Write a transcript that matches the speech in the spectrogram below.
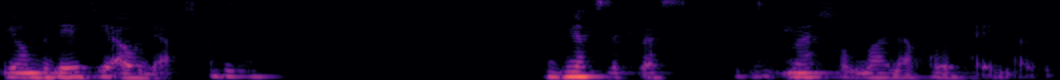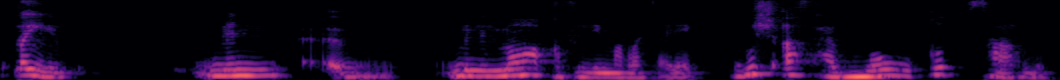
يوم بديتي أو لا؟ ابدا. بنفسك بس. ما شاء الله لا قوة إلا بالله. طيب من من المواقف اللي مرت عليك وش أصعب موقف صار لك؟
